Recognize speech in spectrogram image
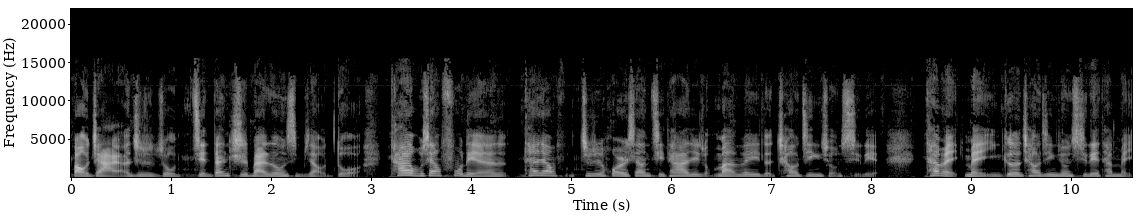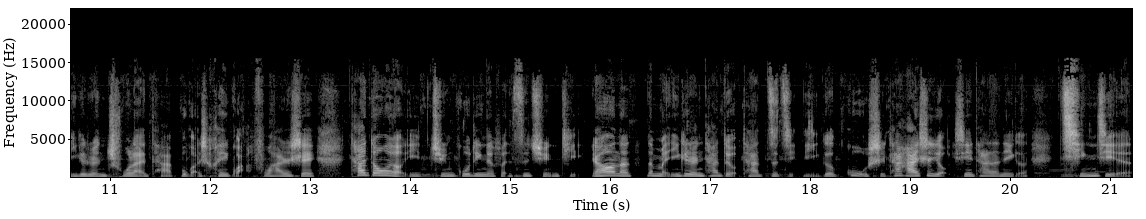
爆炸呀、就是这种简单直白的东西比较多。它不像复联，它像就是或者像其他这种漫威的超级英雄系列，他每每一个超级英雄系列，他每一个人出来，他不管是黑寡妇还是谁，他都会有一群固定的粉丝群体。然后呢，那每一个人他都有他自己的一个故事，他还是有一些他的那个情节，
